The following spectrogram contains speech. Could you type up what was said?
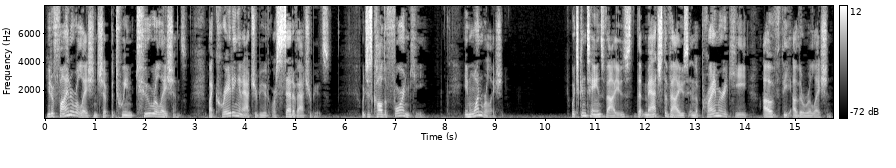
You define a relationship between two relations by creating an attribute or set of attributes, which is called a foreign key, in one relation, which contains values that match the values in the primary key of the other relation.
